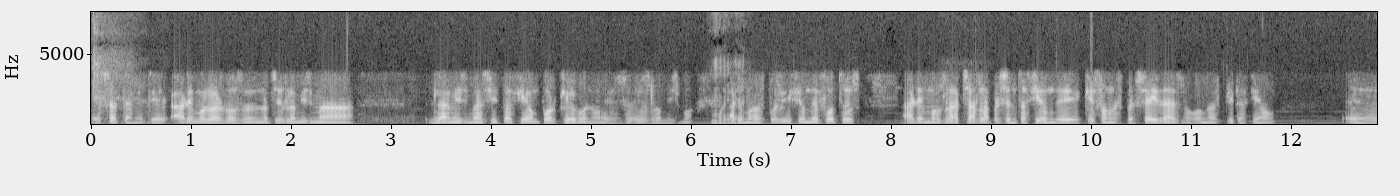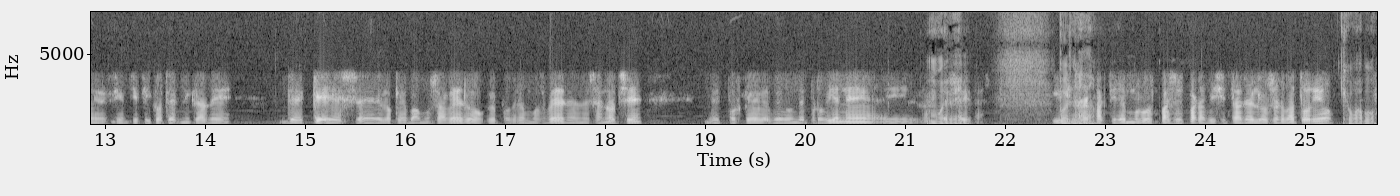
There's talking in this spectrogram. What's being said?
exactamente. Haremos las dos noches la misma la misma situación porque, bueno, es, es lo mismo. haremos la exposición de fotos, haremos la charla presentación de qué son las Perseidas, con una explicación eh, científico-técnica de, de qué es eh, lo que vamos a ver, lo que podremos ver en esa noche, de por qué, de dónde proviene y las Perseidas. Y pues repartiremos los pases para visitar el observatorio. Qué guapo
